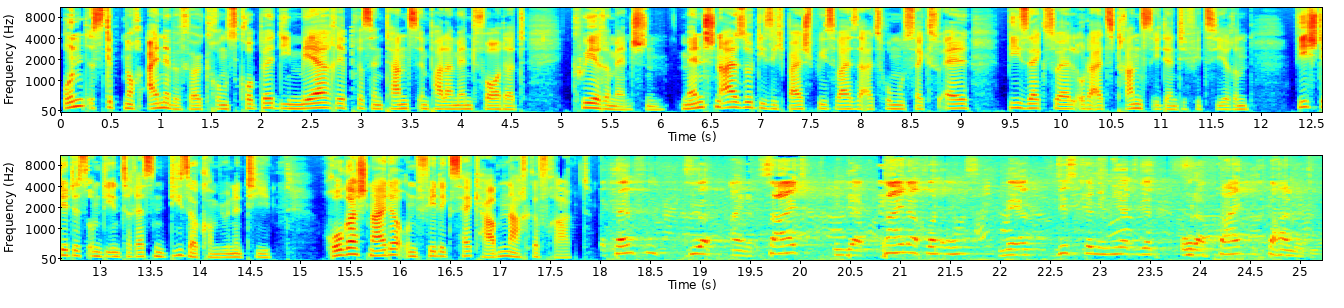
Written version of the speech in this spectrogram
Und es gibt noch eine Bevölkerungsgruppe, die mehr Repräsentanz im Parlament fordert. Queere Menschen. Menschen also, die sich beispielsweise als homosexuell, bisexuell oder als trans identifizieren. Wie steht es um die Interessen dieser Community? Roger Schneider und Felix Heck haben nachgefragt. Wir kämpfen für eine Zeit, in der keiner von uns mehr diskriminiert wird oder feindlich behandelt wird.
